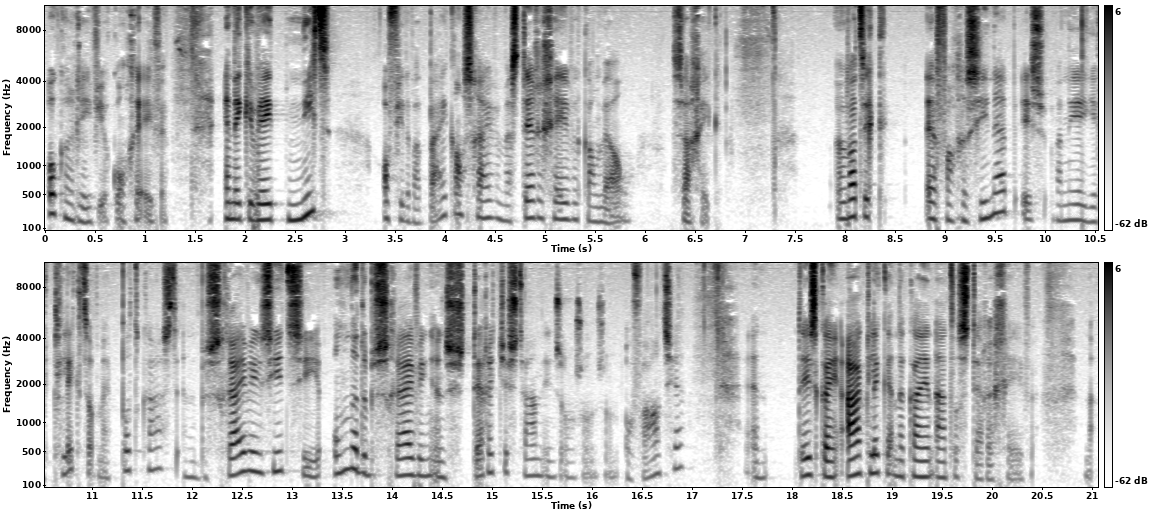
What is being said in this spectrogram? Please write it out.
ook een review kon geven. En ik weet niet of je er wat bij kan schrijven, maar sterren geven kan wel, zag ik. Wat ik ervan gezien heb, is wanneer je klikt op mijn podcast en de beschrijving ziet, zie je onder de beschrijving een sterretje staan in zo'n zo'n zo'n ovaaltje. En deze kan je aanklikken en dan kan je een aantal sterren geven. Nou,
